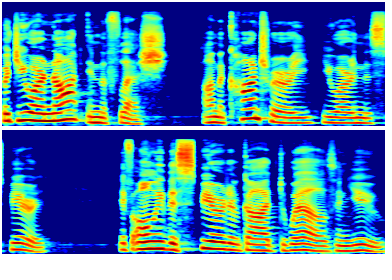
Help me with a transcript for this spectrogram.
but you are not in the flesh. On the contrary, you are in the Spirit, if only the Spirit of God dwells in you.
